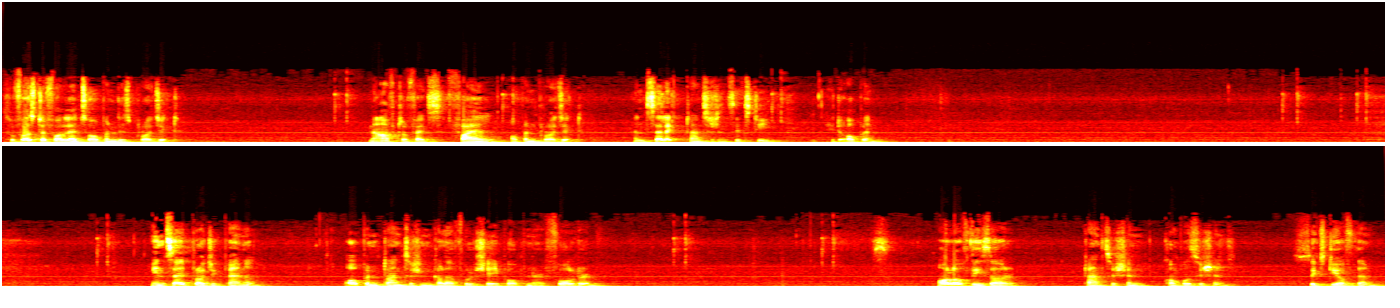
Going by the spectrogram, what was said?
So first of all let's open this project. In After Effects File Open Project and select Transition 60. Hit Open. Inside Project Panel, open Transition Colorful Shape Opener folder all of these are transition compositions 60 of them.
